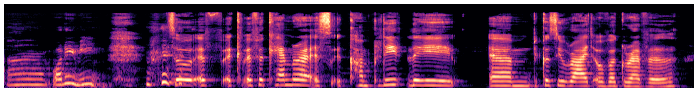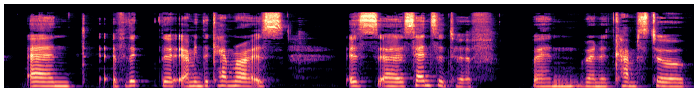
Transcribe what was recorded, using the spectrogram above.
Uh, what do you mean? so if if a camera is completely um, because you ride over gravel, and if the, the I mean the camera is is uh, sensitive when when it comes to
